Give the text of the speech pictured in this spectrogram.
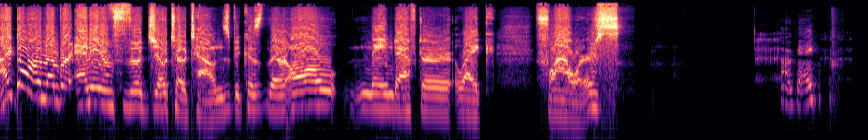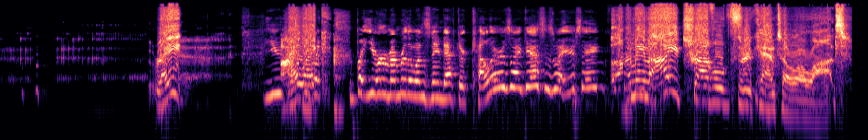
I don't remember any of the Johto towns because they're all named after like flowers, okay. right? You I like- but, but you remember the ones named after colors, I guess, is what you're saying? I mean, I traveled through Kanto a lot.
